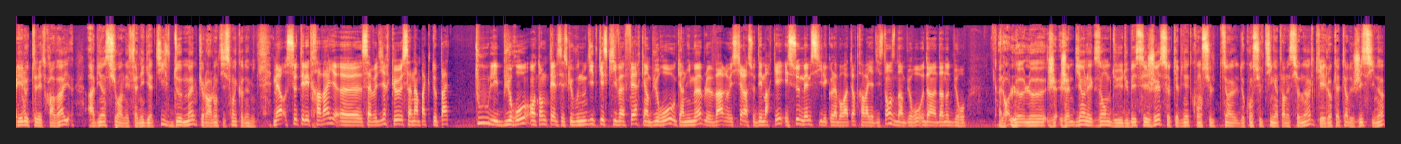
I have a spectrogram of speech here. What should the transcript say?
et le télétravail a bien sûr un effet négatif, de même que le ralentissement économique. Mais alors ce télétravail, ça veut dire que ça n'impacte pas tous les bureaux en tant que tels. C'est ce que vous nous dites. Qu'est-ce qui va faire qu'un bureau ou qu'un immeuble va réussir à se démarquer, et ce, même si les collaborateurs travaillent à distance d'un bureau, d'un autre bureau? Alors, j'aime bien l'exemple du, BCG, ce cabinet de, de, consulting international qui est locataire de Gessina.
